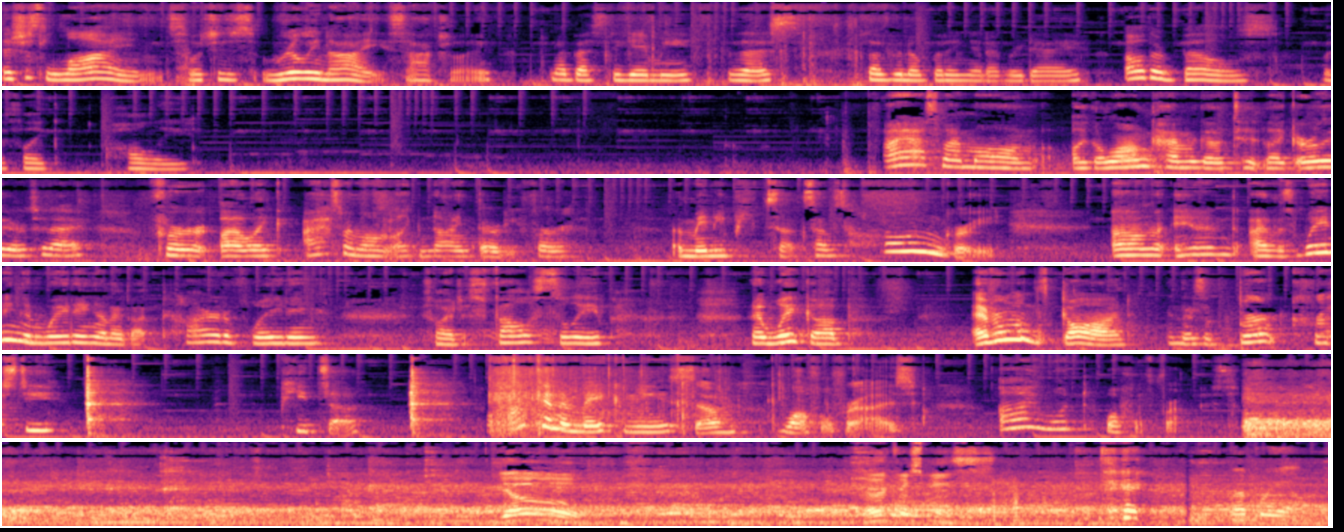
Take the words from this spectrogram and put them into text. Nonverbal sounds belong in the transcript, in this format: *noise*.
It's just lines, which is really nice, actually. My bestie gave me this, so I've been opening it every day. Oh, they're bells with like holly. I asked my mom like a long time ago to like earlier today for uh, like I asked my mom at like 9:30 for a mini pizza because I was hungry. Um, and I was waiting and waiting and I got tired of waiting. So I just fell asleep. And I wake up, everyone's gone, and there's a burnt, crusty pizza. I'm gonna make me some waffle fries. I want waffle fries. Yo! Merry Christmas! *laughs* Requiem.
